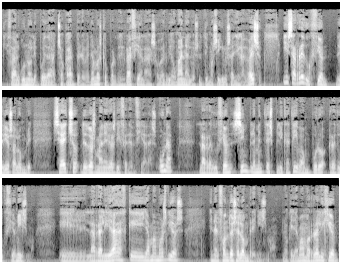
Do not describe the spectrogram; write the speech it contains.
quizá a alguno le pueda chocar, pero veremos que por desgracia la soberbia humana en los últimos siglos ha llegado a eso. Y esa reducción de Dios al hombre se ha hecho de dos maneras diferenciadas. Una, la reducción simplemente explicativa, un puro reduccionismo. Eh, la realidad que llamamos Dios en el fondo es el hombre mismo. Lo que llamamos religión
